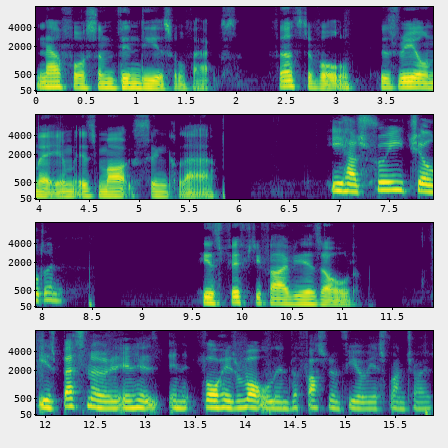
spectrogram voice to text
Now for some Vin Diesel facts. First of all, his real name is Mark Sinclair. he has three children. He is 55 years old. He is best known in his in for his role in the Fast and Furious franchise.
